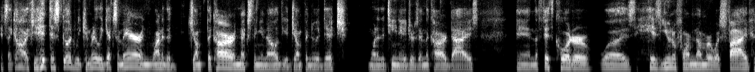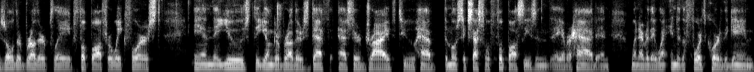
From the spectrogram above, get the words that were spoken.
it's like, oh, if you hit this good, we can really get some air and wanted to jump the car. And next thing you know, you jump into a ditch. One of the teenagers in the car dies. And the fifth quarter was his uniform number was five. His older brother played football for Wake Forest. And they used the younger brother's death as their drive to have the most successful football season they ever had. And whenever they went into the fourth quarter of the game,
